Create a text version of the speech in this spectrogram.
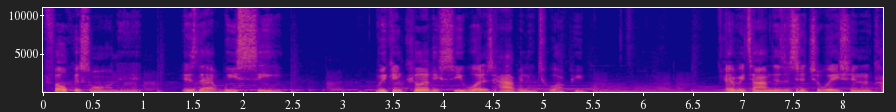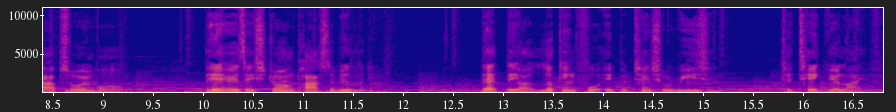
focus on it, is that we see, we can clearly see what is happening to our people. Every time there's a situation and cops are involved, there is a strong possibility that they are looking for a potential reason to take your life.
